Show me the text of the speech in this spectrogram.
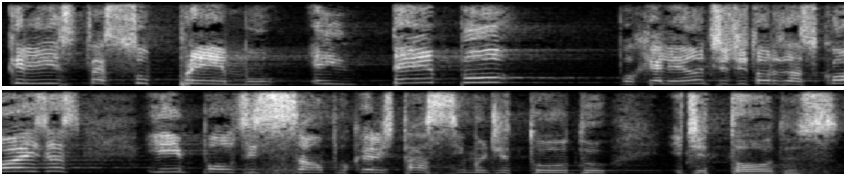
Cristo é supremo em tempo, porque ele é antes de todas as coisas, e em posição, porque ele está acima de tudo e de todos.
